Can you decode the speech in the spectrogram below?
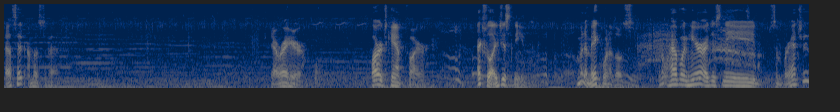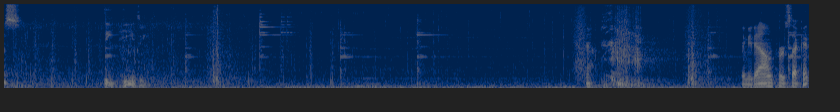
That's it? I must have had. Yeah, right here. Large campfire. Actually, I just need... I'm gonna make one of those. I don't have one here, I just need some branches. Easy peasy. Yeah. Lay me down for a second,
